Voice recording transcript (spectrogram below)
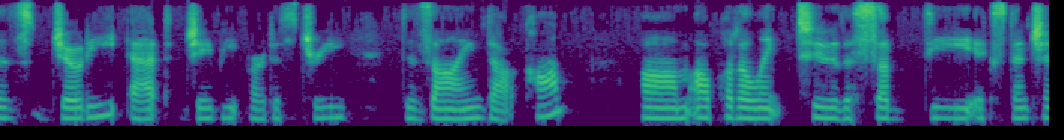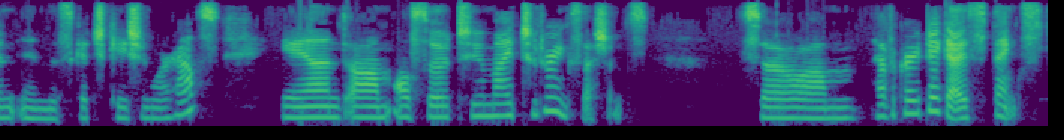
is jodi at jbartistry.com design.com. Um, I'll put a link to the SubD extension in the Sketchucation warehouse and um, also to my tutoring sessions. So um, have a great day, guys. Thanks.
